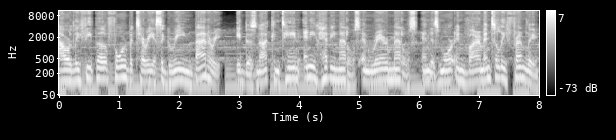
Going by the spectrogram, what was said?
Our LiFePO 4 battery is a green battery, it does not contain any heavy metals and rare metals and is more environmentally friendly.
